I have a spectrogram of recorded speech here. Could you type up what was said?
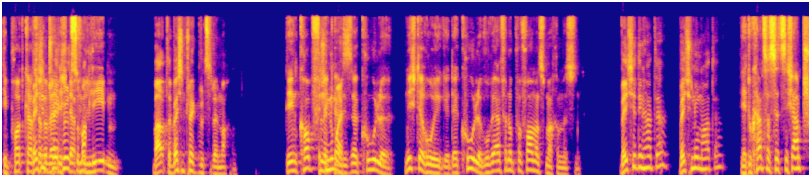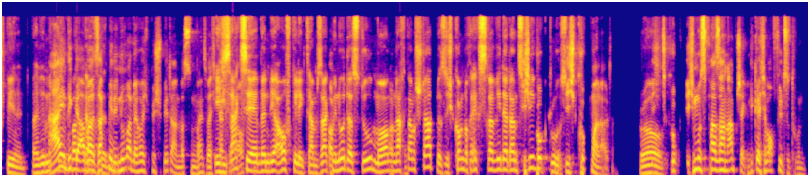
die Podcaster Welchen werde Track ich willst du dafür lieben. Warte, welchen Track willst du denn machen? Den Kopfnicker, dieser coole. Nicht der ruhige, der coole, wo wir einfach nur Performance machen müssen. Welche Ding hat er? Welche Nummer hat er? Ja, du kannst das jetzt nicht abspielen, weil wir mit Nein, Digga, aber sag sind. mir die Nummer, dann höre ich mir später an, was du meinst. Weil ich Ich sag's dir, wenn wir aufgelegt haben. Sag Okay. mir nur, dass du morgen Okay. Nacht am Start bist. Ich komme doch extra wieder dann zu Ich dir guck, ich guck mal, Alter. Bro, Ich, guck, ich muss ein paar Sachen abchecken. Digga, ich habe auch viel zu tun.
